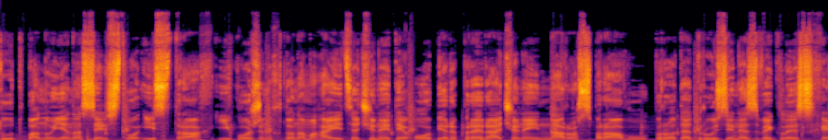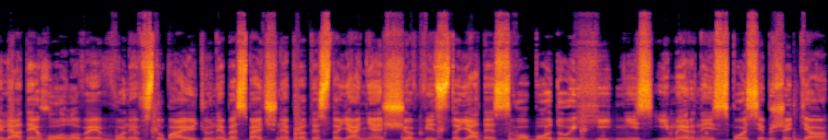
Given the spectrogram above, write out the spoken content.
Тут панує насильство і страх, і кожен, хто намагається чинити опір, приречений на розправу. Проте друзі не звикли схиляти голови. Вони вступають у небезпечне протистояння щоб відстояти свободу, гідність і мирний спосіб життя.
